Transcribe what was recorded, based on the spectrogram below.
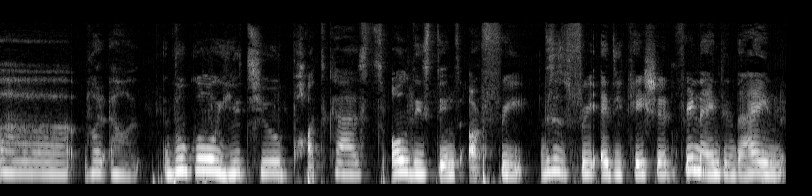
uh what else? Google youtube podcasts all these things are free. This is free education free 99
